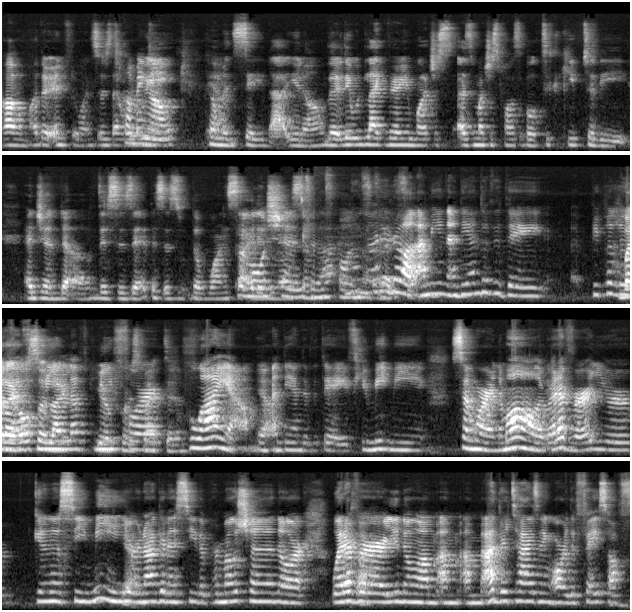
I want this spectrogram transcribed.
um, other influencers that coming would really out. come Yeah. and say that, you know, they, they would like very much as, as much as possible to keep to the agenda of this is it, this is the one side Promotions of and that. No, not at all. I mean, at the end of the day, people who But I love also me like me for who I am. Yeah. At the end of the day, if you meet me somewhere in the mall or whatever, you're gonna see me. Yeah. You're not gonna see the promotion or whatever you know I'm, I'm, I'm advertising or the face of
